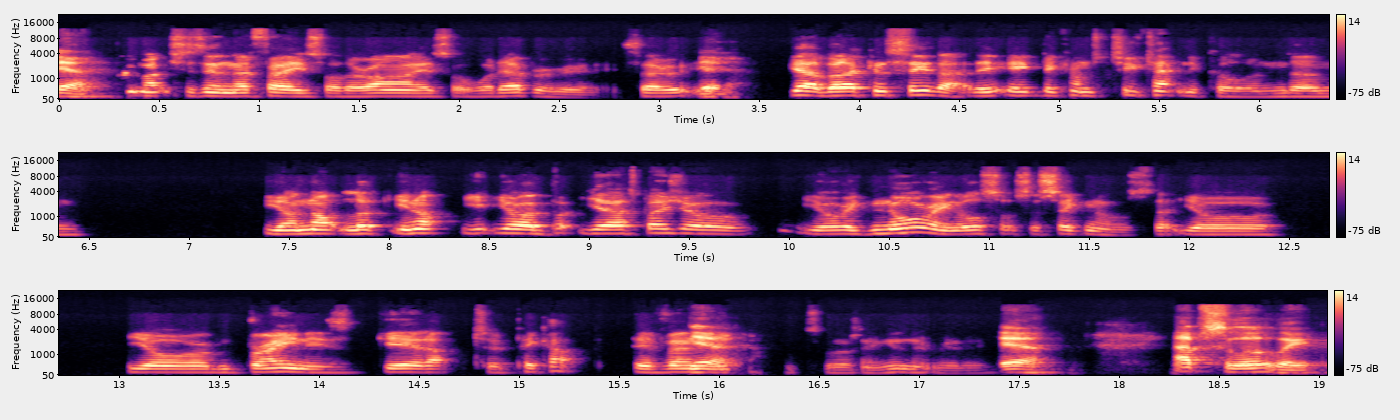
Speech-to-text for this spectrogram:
Yeah, so much is in their face or their eyes or whatever really. So yeah, yeah, but I can see that it, it becomes too technical and um, you're not look, you're not, you're, yeah, I suppose you're you're ignoring all sorts of signals that your your brain is geared up to pick up. If yeah, sort of thing, isn't it really? Yeah, absolutely.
